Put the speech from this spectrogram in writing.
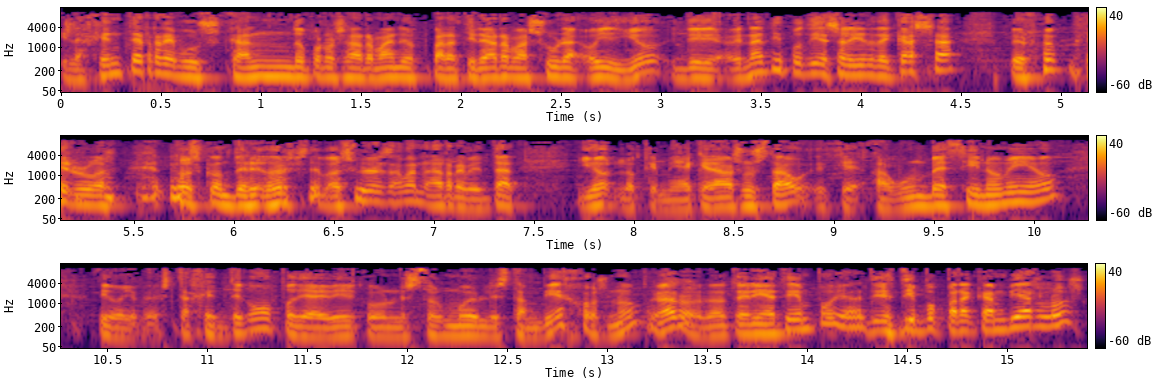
Y la gente rebuscando por los armarios para tirar basura. Oye, yo, de- nadie podía salir de casa, pero, pero los, los contenedores de basura estaban a reventar. Yo, lo que me ha quedado asustado es que algún vecino mío, digo, oye, pero esta gente cómo podía vivir con estos muebles tan viejos, ¿no? Claro, no tenía tiempo, ya no tiene tiempo para cambiarlos.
